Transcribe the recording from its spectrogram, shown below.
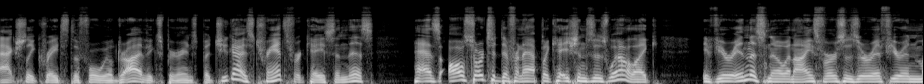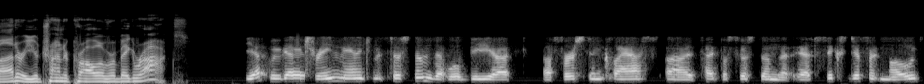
actually creates the four wheel drive experience. But you guys transfer case in this has all sorts of different applications as well. Like if you're in the snow and ice versus or if you're in mud or you're trying to crawl over big rocks. Yep, we've got a terrain management system that will be a, a first-in-class uh, type of system that has six different modes.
